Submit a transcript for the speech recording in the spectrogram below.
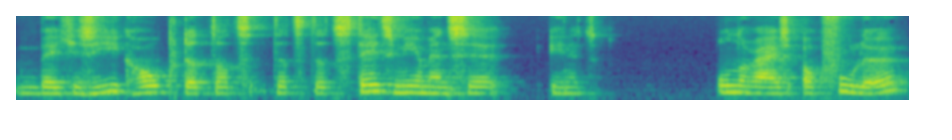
een beetje zie. Ik hoop dat, dat, dat, dat steeds meer mensen in het onderwijs ook voelen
